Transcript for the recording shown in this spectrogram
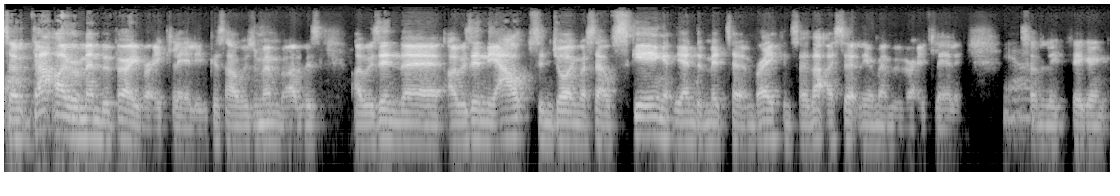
So that I remember very, very clearly because I was remember I was I was in the I was in the Alps enjoying myself skiing at the end of midterm break, and so that I certainly remember very clearly. Yeah. Suddenly figuring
